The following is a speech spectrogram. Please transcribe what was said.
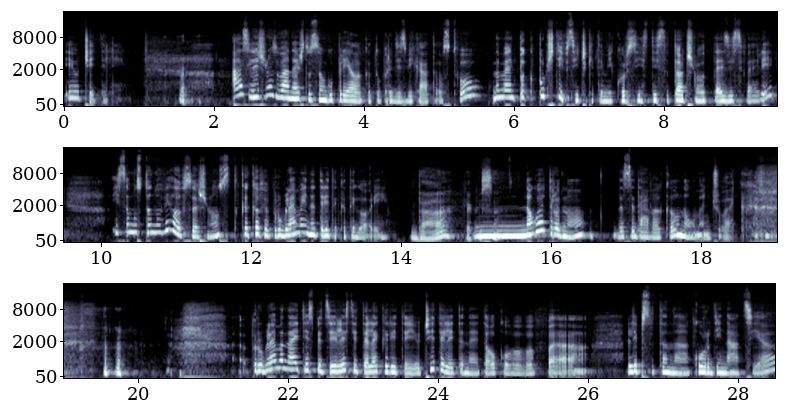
и учители. Аз лично това нещо съм го приела като предизвикателство. На мен пък почти всичките ми курсисти са точно от тези сфери. И съм установила всъщност какъв е проблема и на трите категории. Да, какви са? Много е трудно да се дава акъл на умен човек. Проблема на IT специалистите, лекарите и учителите не е толкова в а, липсата на координация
